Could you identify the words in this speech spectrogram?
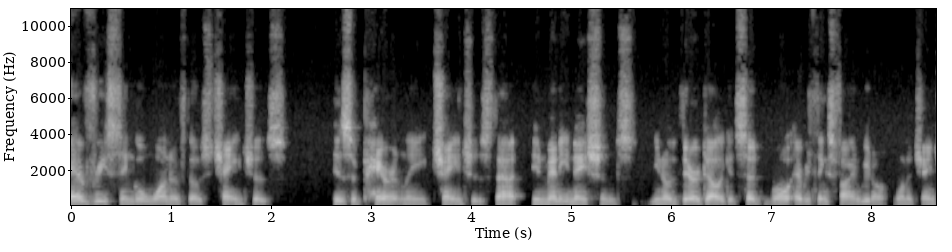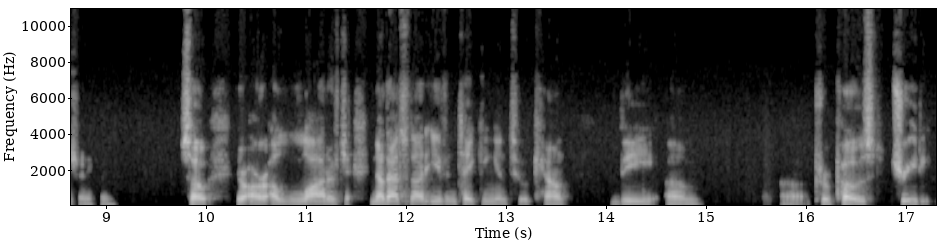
every single one of those changes is apparently changes that in many nations, you know, their delegates said, well, everything's fine. We don't want to change anything. So there are a lot of, now that's not even taking into account the um, uh, proposed treaty.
